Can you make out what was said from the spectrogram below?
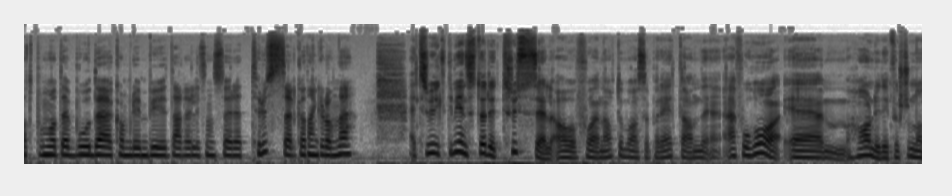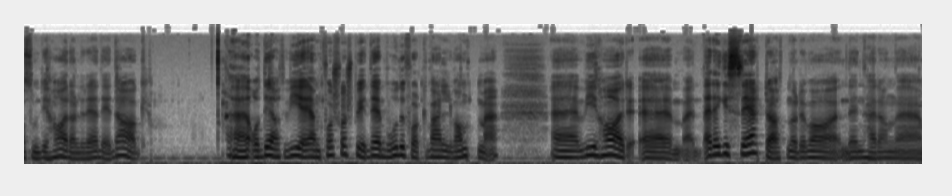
at på en måte Bodø kan bli en by der det er litt sånn større trussel. Hva tenker du om det? Jeg tror ikke det blir en større trussel av å få en Nato-base på Reitan. FOH eh, har nå de funksjonene som de har allerede i dag. Uh, og det at vi er en forsvarsby, det er Bodø-folk vel vant med. Uh, vi har uh, Jeg registrerte at når det var den her Eh,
